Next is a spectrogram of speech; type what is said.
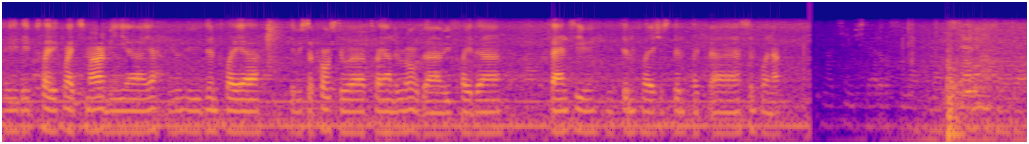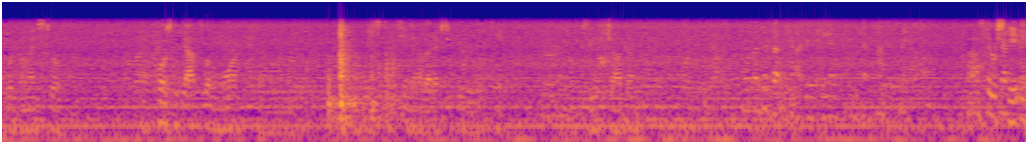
they they played it quite smart. We uh, yeah, we, we didn't play. Uh, they were supposed to uh, play on the road. Uh, we played uh, fancy. We didn't play. Just didn't play uh, simple enough. a little more. We just didn't seem to have that extra few to, to get the job done. What was it about Calgary that you guys couldn't get past the Uh, they were skating.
